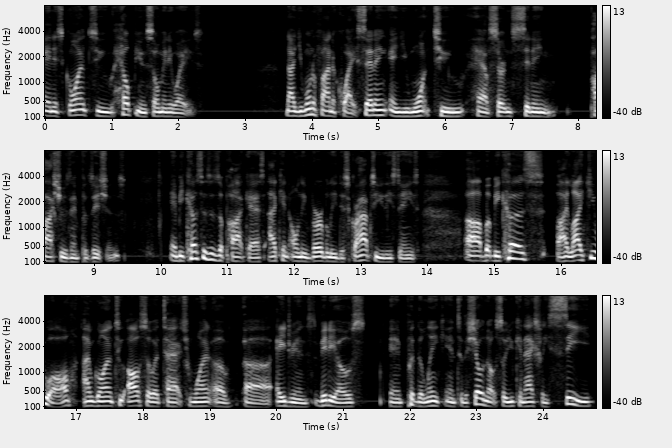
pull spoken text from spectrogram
and it's going to help you in so many ways. Now, you want to find a quiet setting and you want to have certain sitting postures and positions. And because this is a podcast, I can only verbally describe to you these things. Uh, but because I like you all, I'm going to also attach one of uh, Adriene's videos and put the link into the show notes so you can actually see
